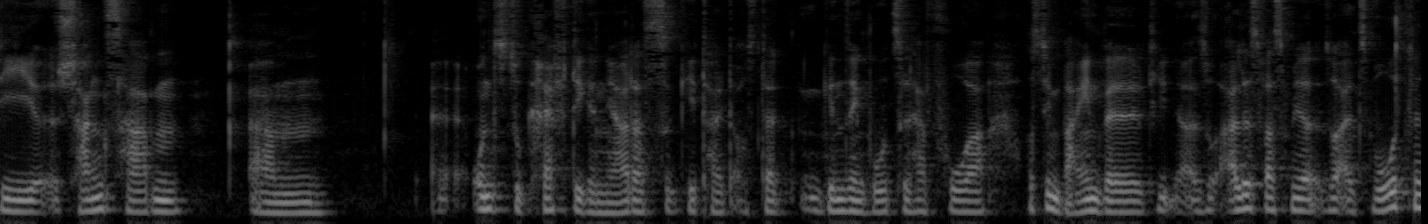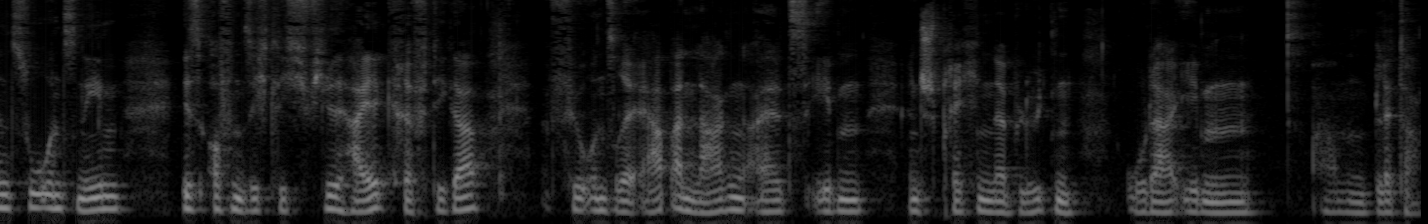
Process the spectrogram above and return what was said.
die Chance haben, ähm, äh, uns zu kräftigen. Ja, das geht halt aus der Ginsengwurzel hervor, aus dem Beinwell. Die, also alles, was wir so als Wurzeln zu uns nehmen, ist offensichtlich viel heilkräftiger für unsere Erbanlagen als eben entsprechende Blüten oder eben ähm, Blätter.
